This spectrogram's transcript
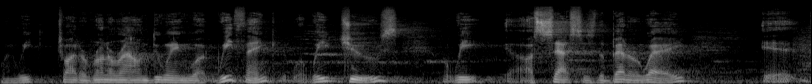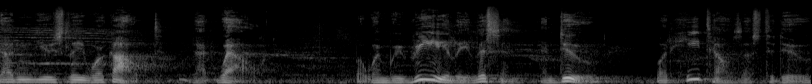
When we try to run around doing what we think, what we choose, what we assess is the better way, it doesn't usually work out that well. But when we really listen and do what He tells us to do,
